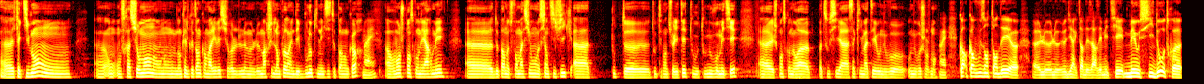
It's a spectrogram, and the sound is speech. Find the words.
Euh, Effectivement, on, euh, sera sûrement dans, quelques temps quand on va arriver sur le, marché de l'emploi dans des boulots qui n'existent pas encore. en revanche, je pense qu'on est armé euh, de par notre formation scientifique à toute, toute éventualité, tout, nouveau métier. je pense qu'on n'aura pas de souci à s'acclimater au nouveau, au nouveau changement. Quand, vous entendez le, directeur des arts et métiers, mais aussi d'autres,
